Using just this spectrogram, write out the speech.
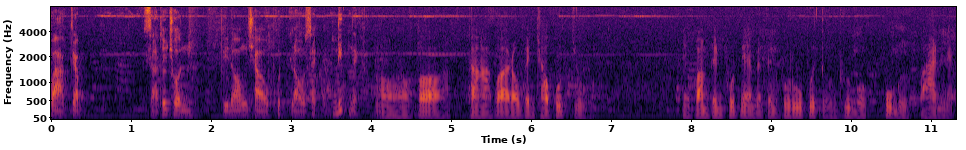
ฝากกับสาธุชน พี่น้องชาวพุทธเราสักนิดหน่อยครับอ๋อ ก็ถ้าหากว่าเราเป็นชาวพุทธอยู่ ในความเป็นพุทธเนี่ยมันเป็นผู้รู้ผู้ตื่นผู้บกผู้เบิกบานเนี่ย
